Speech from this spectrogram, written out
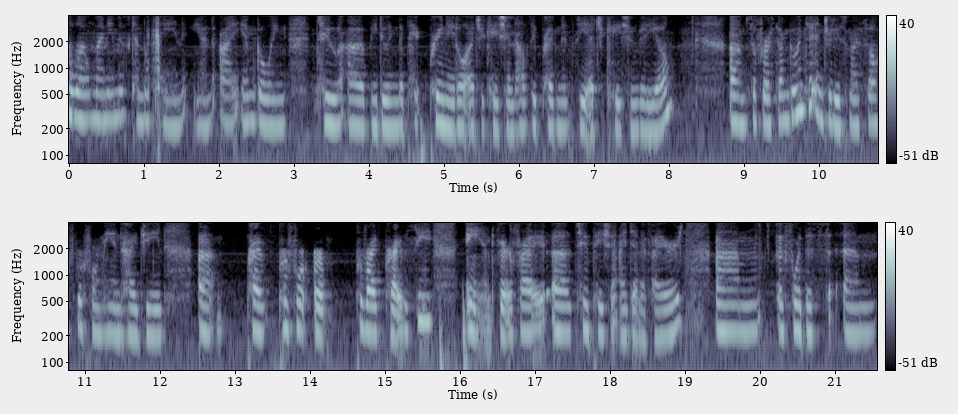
Hello, my name is Kendall Paine, and I am going to uh, be doing the prenatal education, healthy pregnancy education video. Um, so first, I'm going to introduce myself, perform hand hygiene, um, perform or provide privacy, and verify uh, two patient identifiers. Um, for this um,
